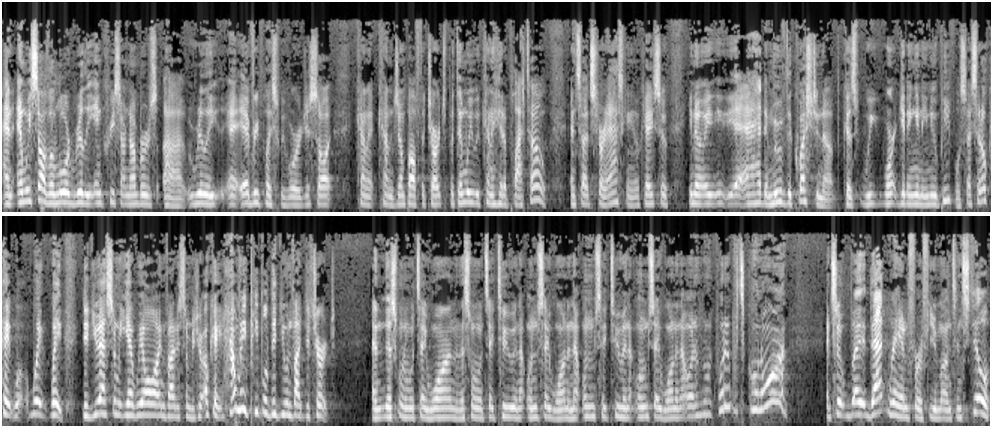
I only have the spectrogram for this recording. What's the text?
And, and we saw the Lord really increase our numbers, uh, really, every place we were. Just saw it kind of kind of jump off the charts. But then we would kind of hit a plateau. And so I'd start asking, okay, so, you know, I had to move the question up because we weren't getting any new people. So I said, okay, well, wait, wait. Did you ask somebody? Yeah, we all invited somebody to church. Okay, how many people did you invite to church? And this one would say one, and this one would say two, and that one would say one, and that one would say two, and that one would say one, and that one. I'm like, what, what's going on? And so uh, that ran for a few months, and still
